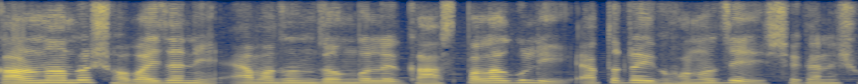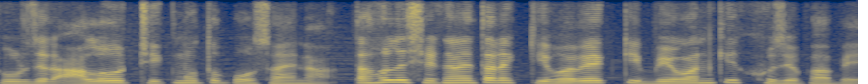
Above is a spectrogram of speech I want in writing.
কারণ আমরা সবাই জানি অ্যামাজন জঙ্গলের গাছপালাগুলি এতটাই ঘন যে সেখানে সূর্যের আলো ঠিকমতো পৌঁছায় না। তাহলে সেখানে তারা কীভাবে একটি বিমানকে খুঁজে পাবে?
